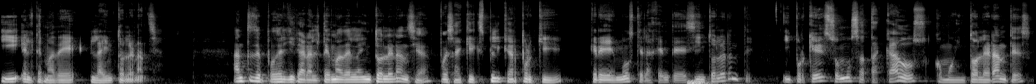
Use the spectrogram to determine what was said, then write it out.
y el tema de la intolerancia. Antes de poder llegar al tema de la intolerancia, pues hay que explicar por qué creemos que la gente es intolerante y por qué somos atacados como intolerantes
